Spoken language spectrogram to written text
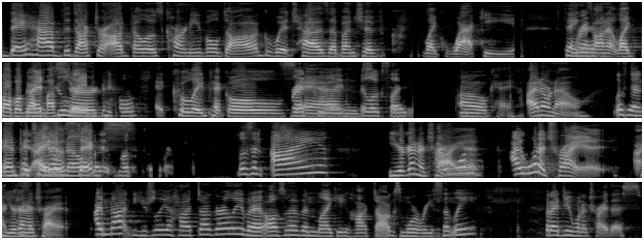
they have the Dr. Oddfellows Carnival dog, which has a bunch of like wacky things Red- on it, like bubblegum Red mustard. Eh, Kool Aid pickles, Red and Kool-Aid. It looks like. oh, okay, I don't know. Listen, and it- I don't potato know, sticks? looks. Listen, I You're gonna try wanna- it. I want to try it. You're gonna try it. I'm not usually a hot dog girly, but I also have been liking hot dogs more recently. But I do want to try this,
